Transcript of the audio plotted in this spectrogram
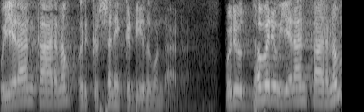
ഉയരാൻ കാരണം ഒരു കൃഷ്ണനെ കിട്ടിയത് കൊണ്ടാണ്. ഒരു ഉദ്ധവന് ഉയരാൻ കാരണം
